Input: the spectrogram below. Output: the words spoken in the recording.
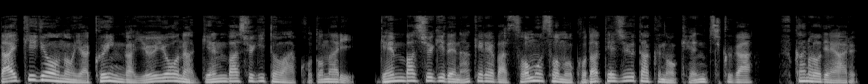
大企業の役員が言うような現場主義とは異なり、現場主義でなければそもそも戸建て住宅の建築が不可能である。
